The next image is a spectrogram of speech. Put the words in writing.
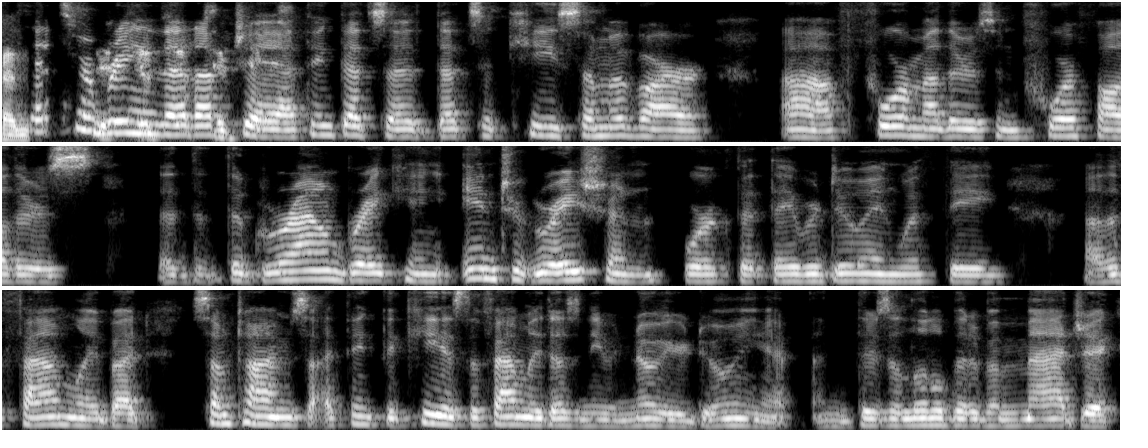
And Thanks for it- bringing it- that up, it- Jay. I think that's a that's a key. Some of our uh, foremothers and forefathers, the, the, the groundbreaking integration work that they were doing with the uh, the family. But sometimes I think the key is the family doesn't even know you're doing it, and there's a little bit of a magic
